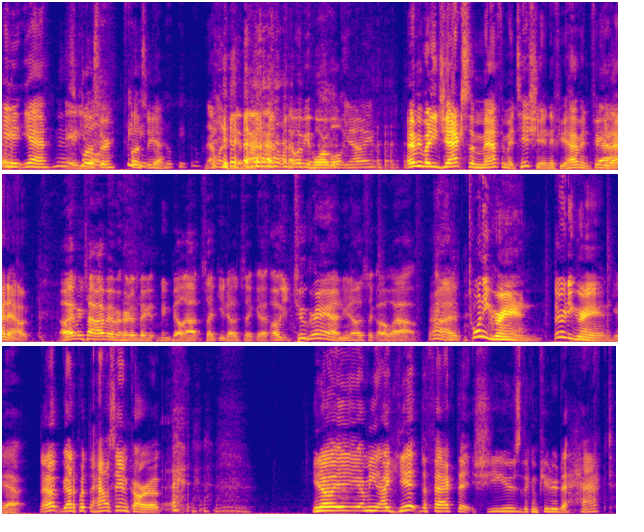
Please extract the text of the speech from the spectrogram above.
eight, yeah, it's $80. closer, closer, yeah. That wouldn't be a bad. That, that would be horrible. You know what I mean? Everybody, Jack's a mathematician. If you haven't figured Yeah. that out, Oh, every time I've ever heard of being, being bailed out, it's like you know, it's like uh, oh, you two grand. You know, it's like oh wow, ah, twenty grand, thirty grand. yeah. Yep, got to put the house and car up. You know, I I mean, I get the fact that she used the computer to hack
